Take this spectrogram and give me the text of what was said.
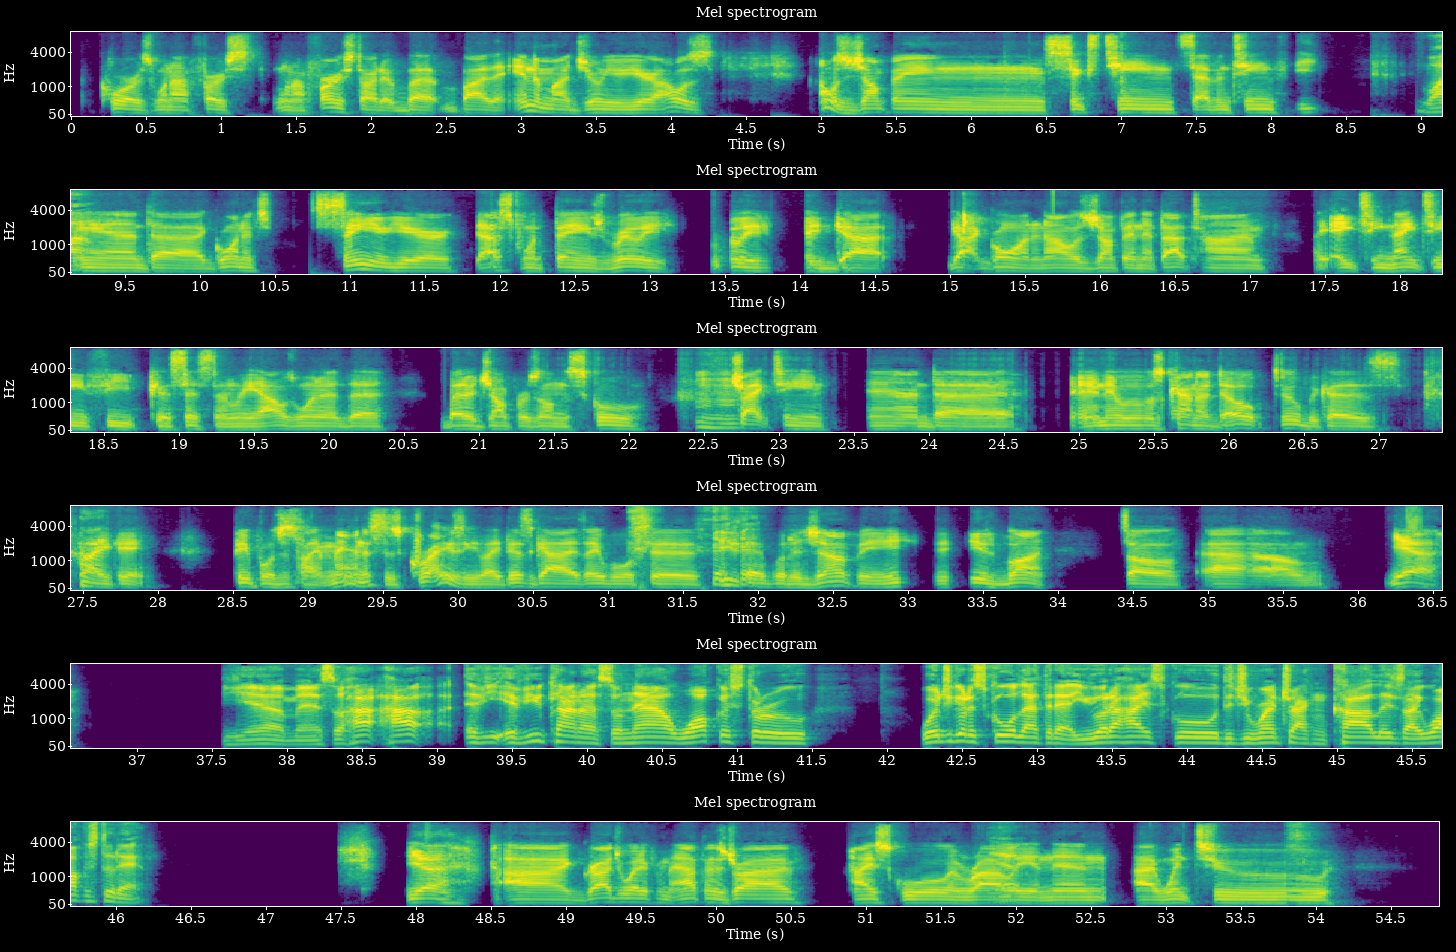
of course when i first when i first started but by the end of my junior year i was i was jumping 16 17 feet Wow. and uh, going into senior year, that's when things really, really got got going. And I was jumping at that time like 18, 19 feet consistently. I was one of the better jumpers on the school Mhm. track team, and uh, and it was kind of dope too because like it, people just like, man, this is crazy. Like this guy is able to he's able to jump and he, he's blunt. So um, yeah, Yeah, man. So how how if you if you kind of so now walk us through where'd you go to school after that? You go to high school? Did you run track in college? Like walk us through that. Yeah, I graduated from Athens Drive High School in Raleigh, and then I went to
